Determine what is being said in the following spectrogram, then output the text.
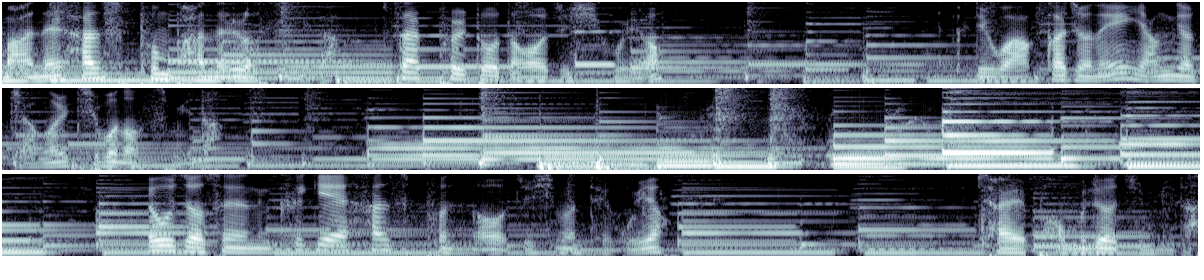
마늘 한 스푼 반을 넣습니다. 쌀풀도 넣어 주시고요. 그리고 아까 전에 양념장을 집어넣습니다. 새우젓은 크게 한 스푼 넣어주시면 되고요. 잘 버무려 줍니다.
